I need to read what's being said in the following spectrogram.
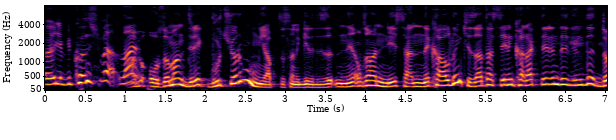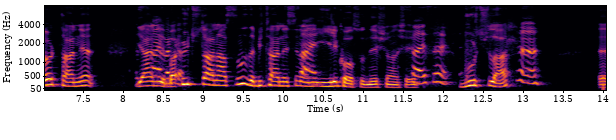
öyle bir konuşmalar Abi o zaman direkt burç yorumu mu yaptı sana girdi? Ne o zaman niye sen ne kaldın ki? Zaten senin karakterin dediğinde dört tane Say yani bak üç tane aslında da bir tanesinin Say. hani iyilik olsun diye şu an şey. say say. Burçlar, e,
